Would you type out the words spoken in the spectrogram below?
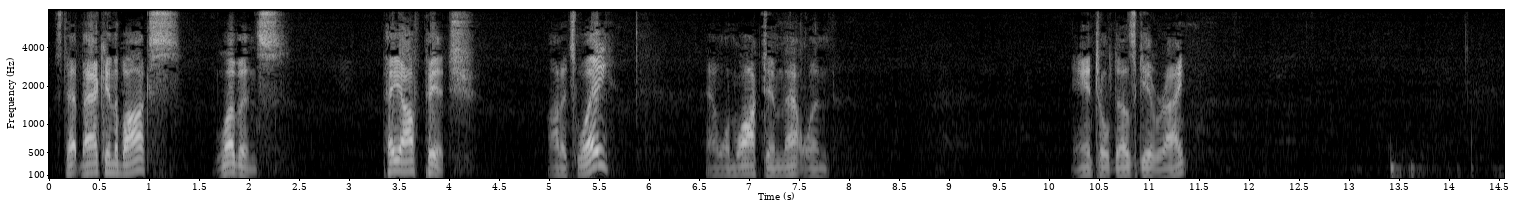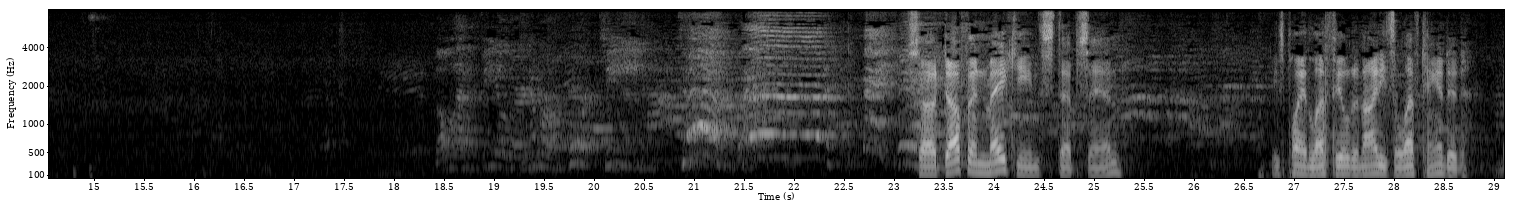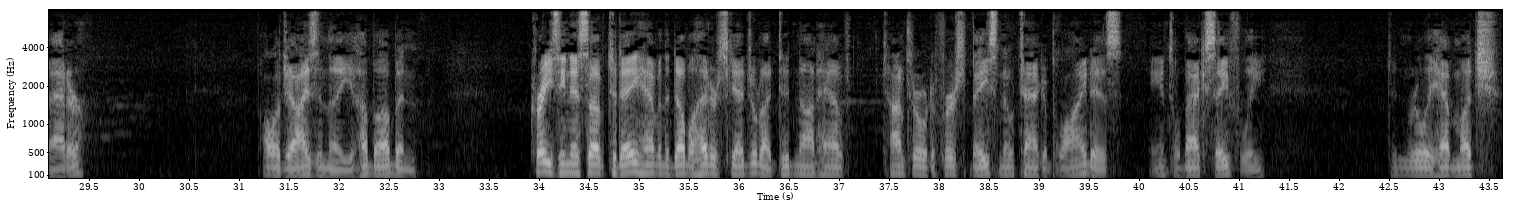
step back in the box. Levens payoff pitch on its way. That one walked him. That one Antle does get right. So Duffin Making steps in. He's playing left field tonight. He's a left-handed batter. Apologize in the hubbub and craziness of today, having the doubleheader scheduled. I did not have time throw to first base. No tag applied as Antle back safely. Didn't really have much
